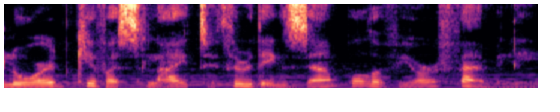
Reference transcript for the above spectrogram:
Lord, give us light through the example of your family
